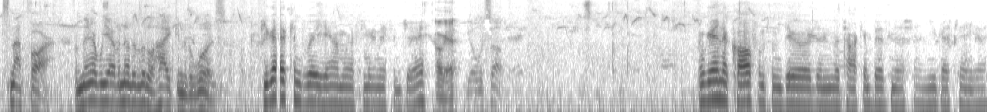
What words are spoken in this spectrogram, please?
It's not far. From there, we have another little hike into the woods. If you guys can wait here, I'm gonna smoke me some J. Okay. Yo, what's up? I'm getting a call from some dude and we're talking business and you guys can't hear.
